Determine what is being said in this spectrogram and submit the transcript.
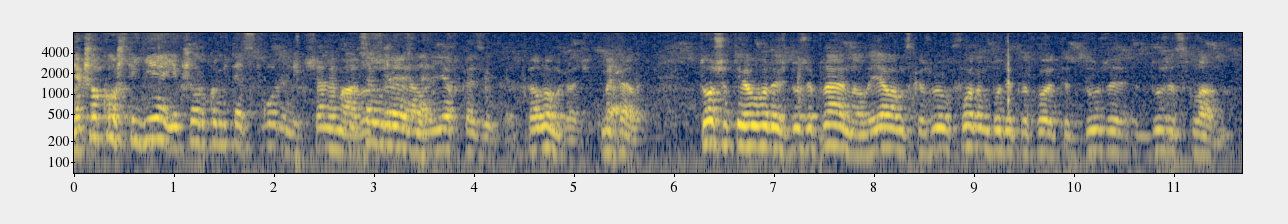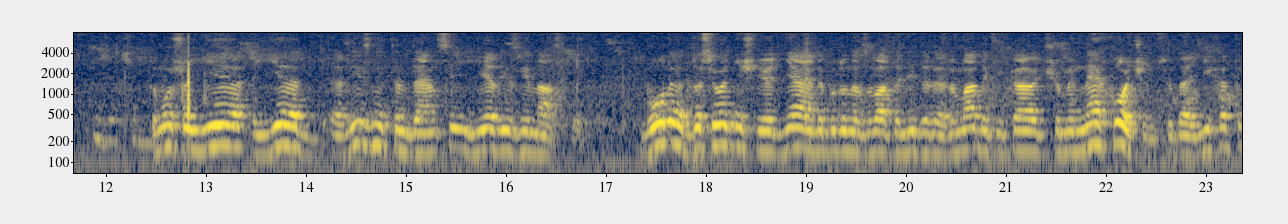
Якщо кошти є, якщо комітет створений, Ще немає, Це вже але є вказівка. Павло Михайлович, Михайло, то, що ти говориш дуже правильно, але я вам скажу, форум буде проходити дуже, дуже складно. Тому що є, є різні тенденції, є різні настрої. Були до сьогоднішнього дня, я не буду називати лідери громади, які кажуть, що ми не хочемо сюди їхати.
